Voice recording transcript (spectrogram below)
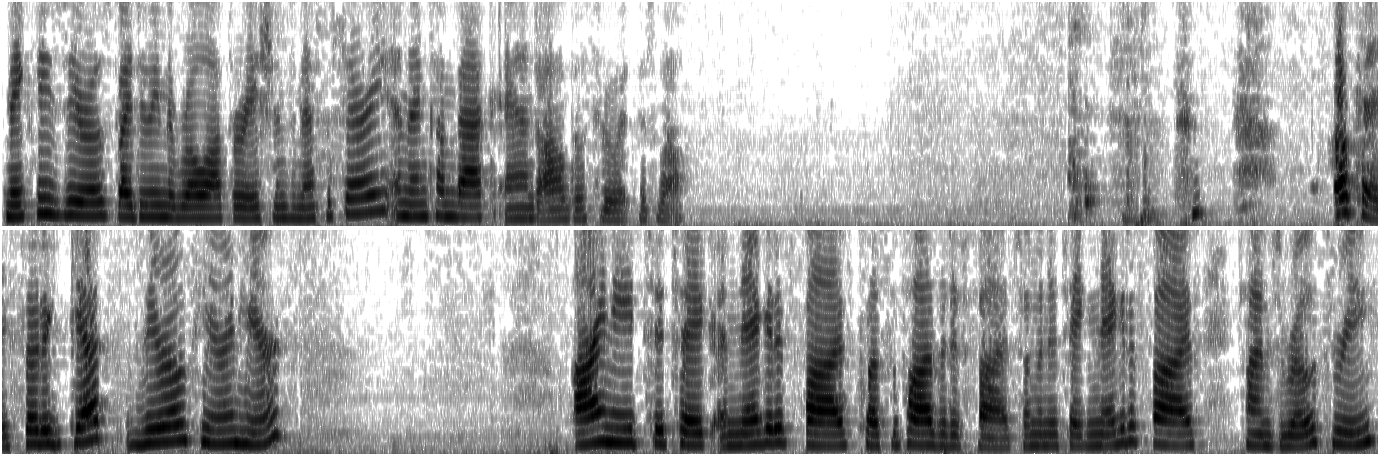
make these zeros by doing the row operations necessary, and then come back and I'll go through it as well. okay, so to get zeros here and here, I need to take a negative 5 plus a positive 5. So I'm going to take negative 5 times row 3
